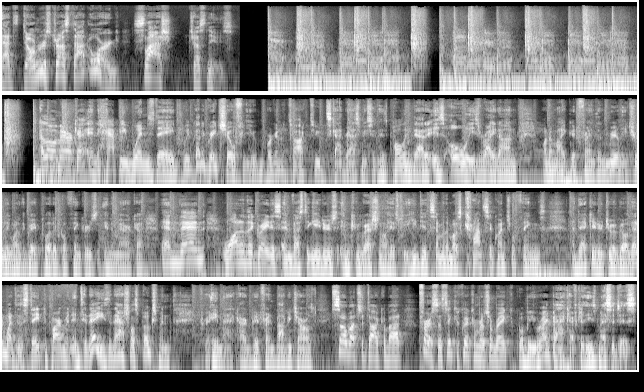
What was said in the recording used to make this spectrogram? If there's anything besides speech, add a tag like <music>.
That's donorstrust.org slash justnews. Hello, America, and happy Wednesday. We've got a great show for you. We're going to talk to Scott Rasmussen. His polling data is always right on. One of my good friends, and really, truly one of the great political thinkers in America. And then one of the greatest investigators in congressional history. He did some of the most consequential things a decade or two ago, then went to the State Department, and today he's the national spokesman for AMAC, our good friend Bobby Charles. So much to talk about. First, let's take a quick commercial break. We'll be right back after these messages.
